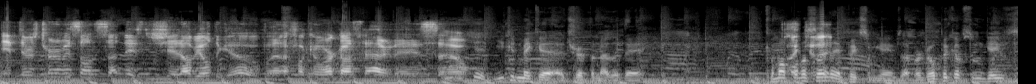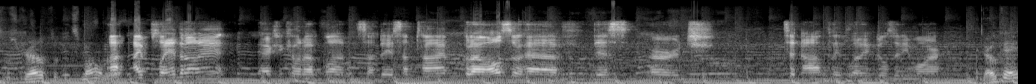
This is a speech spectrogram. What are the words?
if there's tournaments on Sundays and shit, I'll be able to go. But I fucking work on Saturdays, so you could, you could make a, a trip another day. Come up I on a could. Sunday and pick some games up, or go pick up some games, and some scrubs, something small. I, I planned on it actually coming up on Sunday sometime. But I also have this urge to not play Blood Angels anymore. Okay,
